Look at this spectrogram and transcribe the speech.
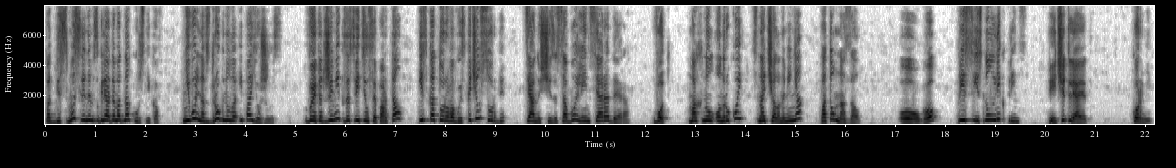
под бессмысленным взглядом однокурсников, невольно вздрогнула и поежилась. В этот же миг засветился портал, из которого выскочил Сурби, тянущий за собой Линсиарадера. «Вот!» — махнул он рукой сначала на меня, потом на зал. «Ого!» — присвистнул Лик Принц. «Впечатляет!» «Корни!»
